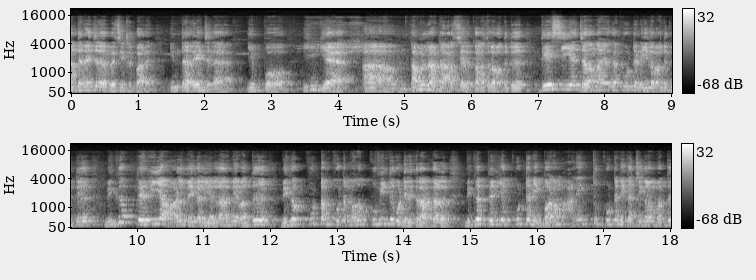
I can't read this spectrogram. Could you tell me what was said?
அந்த ரேஞ்சில் பேசிகிட்டு இருப்பார். இந்த ரேஞ்சில் இப்போது இங்கே தமிழ்நாட்டு அரசியல் களத்தில் வந்துட்டு தேசிய ஜனநாயக கூட்டணியில் வந்துக்கிட்டு மிகப்பெரிய ஆளுமைகள் எல்லாருமே வந்து மிக கூட்டம் கூட்டமாக குவிந்து கொண்டிருக்கிறார்கள். மிகப்பெரிய கூட்டணி பலம் அனைத்து கூட்டணி கட்சிகளும் வந்து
